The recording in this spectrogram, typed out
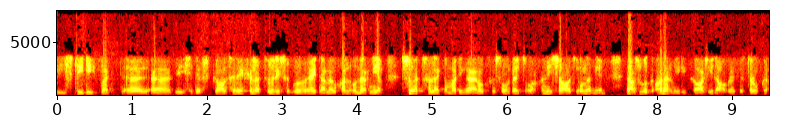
die studie wat eh uh, eh uh, die Suid-Afrikaanse regulatoriese owerheid dan nou gaan onderneem, soortgelyk met die Wêreldgesondheidsorganisasie onderneem. Daar's ook ander medikasie daarbey betrokke.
